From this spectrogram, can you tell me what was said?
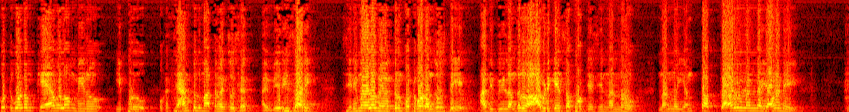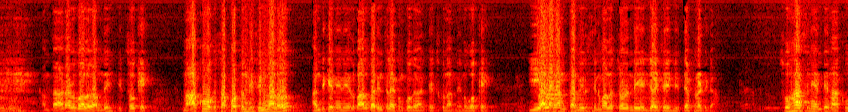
కొట్టుకోవటం కేవలం మీరు ఇప్పుడు ఒక శాంపుల్ మాత్రమే చూశారు. I'm very sorry. సినిమాలో మేమిద్దరం కొట్టుకోవడం చూస్తే అది వీళ్ళందరూ ఆవిడకే సపోర్ట్ చేసి నన్ను నన్ను ఎంత దారుణంగా ఏమండి? అంత ఆడాళ్ళగోలుగా ఉంది. ఇట్స్ ఓకే నాకు ఒక సపోర్ట్ ఉంది సినిమాలో. అందుకే నేను వీళ్ళ బాధ భరించలేక ఇంకొక దాన్ని తెచ్చుకున్నాను నేను. ఓకే. ఈ అలరంతా మీరు సినిమాలో చూడండి ఎంజాయ్ చేయండి డెఫినెట్గా. సుహాసిని అంటే నాకు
